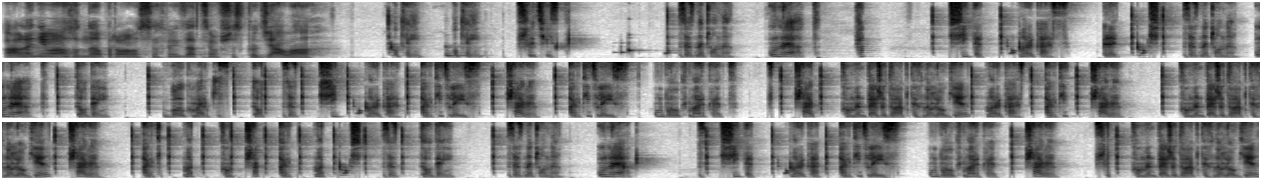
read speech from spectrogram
ale nie ma żadnego problemu z synchronizacją, wszystko działa. OK, OK. Przycisk. Zaznaczone. Unread. K. Sitek. Markas. Zaznaczone. Unread. Dodaj. Bulk markis. To. Z. Sit. Marka. Articlace. Szare. Articlace. Bulk market. Szare. Komentarze do app technologie. Marka. Arki. Szare. Komentarze do app technologie. Szare. Arki. Ma. Kom. Szare. Ark. Ma. Z. Dodaj. Zaznaczone. Unread. Sitek. Marka. Articlace. Bulk market. Szare. Przy. Komentarze do app technologie.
